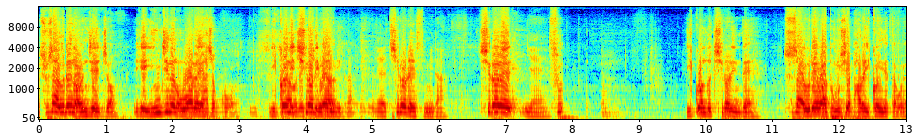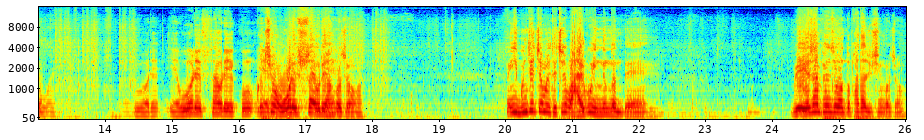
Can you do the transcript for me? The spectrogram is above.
수사 의뢰는 언제 했죠? 이게 인지는 5월에 하셨고 이 건이 7월이면 7월입니까? 예, 7월에 했습니다. 7월에 예. 수 이 건도 7월인데 수사 의뢰와 동시에 바로 이 건이 됐다고요? 5월에 예, 5월에 수사 의뢰했고 그렇죠. 예, 5월에 수사 의뢰한 네. 거죠. 이 문제점을 대체적으로 알고 있는 건데 왜 예산 편성은 또 받아주신 거죠?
